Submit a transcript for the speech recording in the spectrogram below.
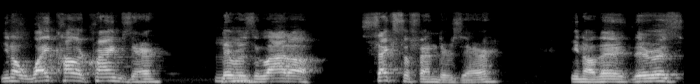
you know, white collar crimes there. There was mm-hmm. a lot of sex offenders there. You know, there there was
